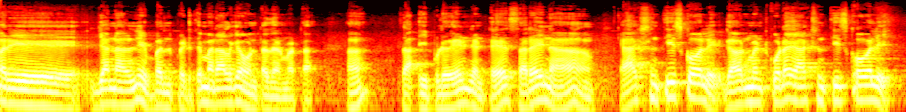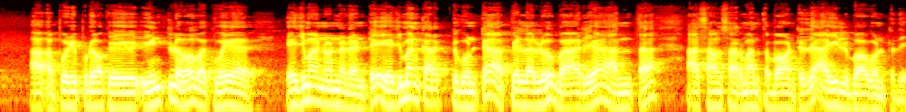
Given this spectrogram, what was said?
మరి జనాల్ని ఇబ్బంది పెడితే మరి అలాగే ఉంటుంది అనమాట ఇప్పుడు ఏంటంటే సరైన యాక్షన్ తీసుకోవాలి. గవర్నమెంట్ కూడా యాక్షన్ తీసుకోవాలి. అప్పుడు ఇప్పుడు ఒక ఇంట్లో ఒక వే- యజమాని ఉన్నాడంటే యజమాని కరెక్ట్గా ఉంటే ఆ పిల్లలు భార్య అంతా ఆ సంసారం అంతా బాగుంటుంది ఆ ఇల్లు బాగుంటుంది.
